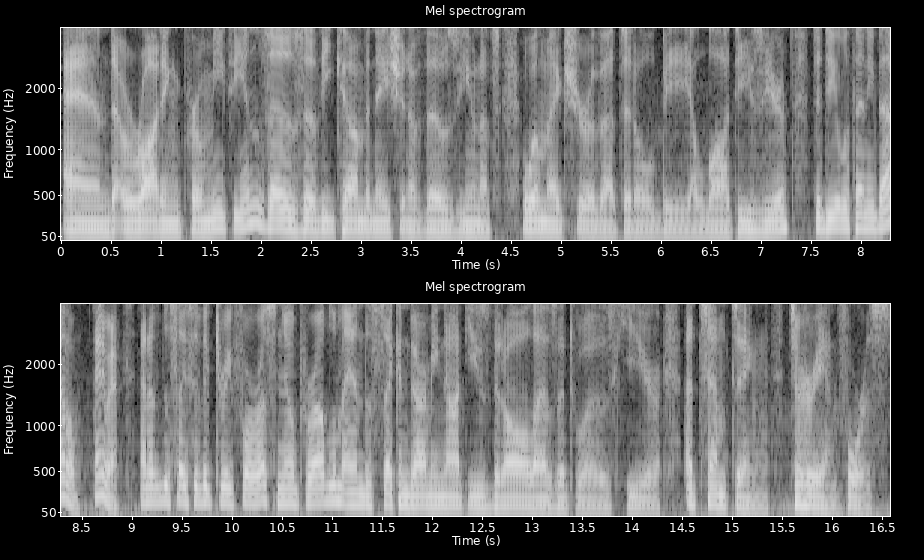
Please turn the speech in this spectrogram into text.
and Rotting Prometheans as the combination of those units will make sure that it'll be a lot easier to deal with any battle. Anyway, another decisive victory for us, no problem, and the second army not used at all as it was here, attempting to reinforce.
